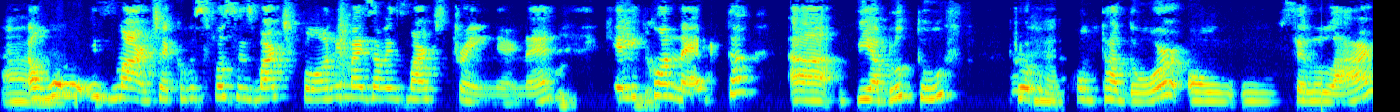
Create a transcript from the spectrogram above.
Ah. É um rolo smart, é como se fosse um smartphone, mas é um smart trainer, né? Que ele conecta uh, via Bluetooth uhum. computador ou o celular,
